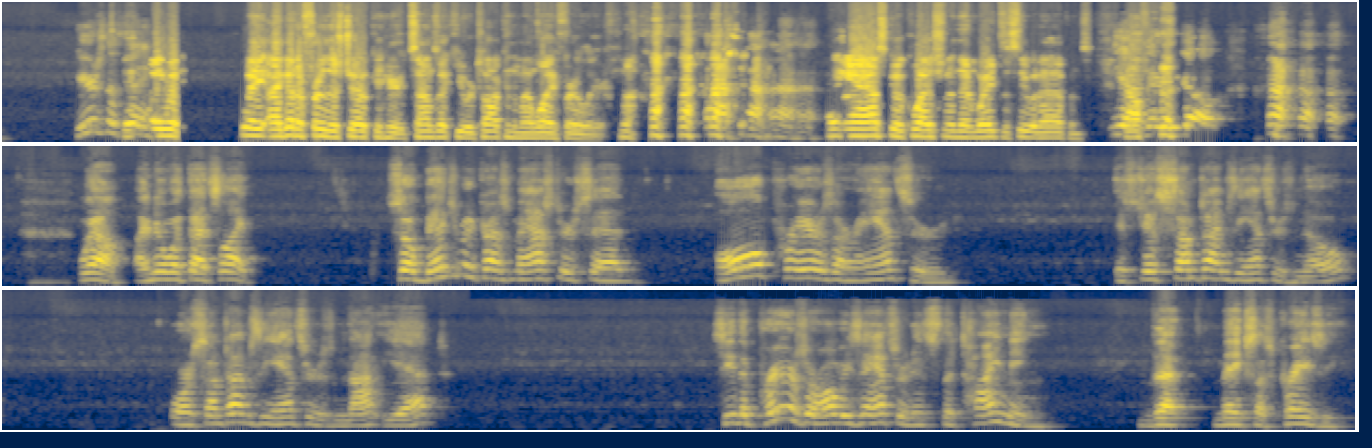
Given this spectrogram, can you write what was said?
Here's the thing. Wait, wait, wait I got a further joke in here. It sounds like you were talking to my wife earlier. I ask a question and then wait to see what happens. Yeah, there you go. well, I know what that's like. So Benjamin Creme's master said, all prayers are answered. It's just sometimes the answer is no, or sometimes the answer is not yet. See, the prayers are always answered. It's the timing that makes us crazy.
